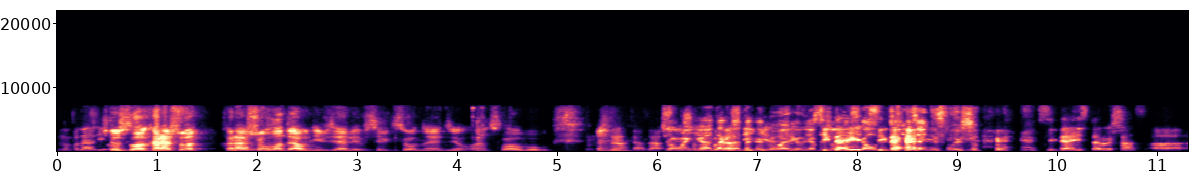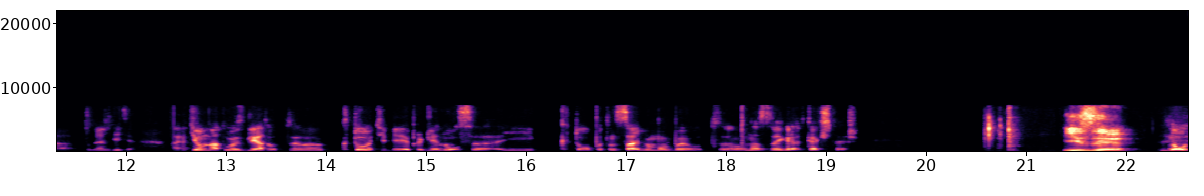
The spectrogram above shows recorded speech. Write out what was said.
Ну подожди. Что, сла- хорошо, хорошо Ладау не взяли в селекционный отдел, а? слава богу. Да, да, да. Тёма, я тогда так и говорил, я всегда, сказал, всегда, тебя не слышит. Всегда есть второй шанс. А, подождите. А, Тём, на твой взгляд, вот, э, кто тебе приглянулся и кто потенциально мог бы вот э, у нас заиграть, как считаешь? Из, э, ну,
